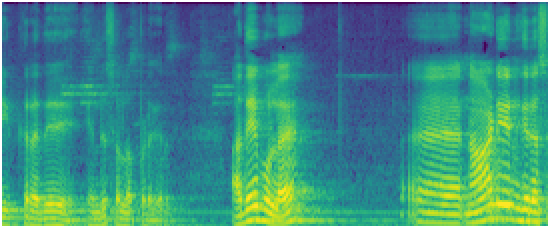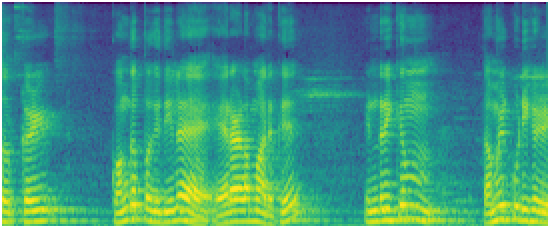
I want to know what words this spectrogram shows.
நிற்கிறது என்று சொல்லப்படுகிறது. அதே போல் நாடு என்கிற சொற்கள் கொங்கப் பகுதியில் ஏராளமாக இருக்குது இன்றைக்கும் தமிழ் குடிகள்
